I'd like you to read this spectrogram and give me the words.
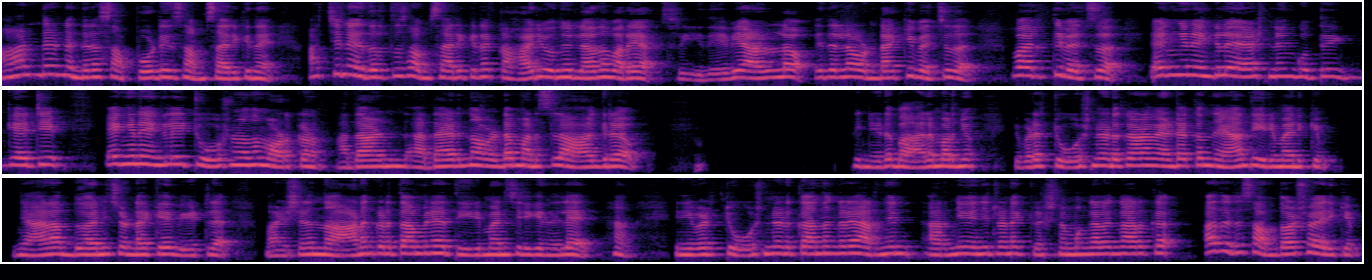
ആനന്ദൻ എന്തിനാ സപ്പോർട്ട് ചെയ്ത് സംസാരിക്കുന്നേ? അച്ഛനെ എതിർത്ത് സംസാരിക്കേണ്ട കാര്യമൊന്നും ഇല്ലാന്ന് പറയാ. ശ്രീദേവി ആണല്ലോ ഇതെല്ലാം ഉണ്ടാക്കി വെച്ചത് വരുത്തി വെച്ചത്. എങ്ങനെയെങ്കിലും ഏഷനെയും കുത്തി കയറ്റി എങ്ങനെയെങ്കിലും ഈ ട്യൂഷൻ ഒന്ന് മുടക്കണം. അതാണ് അതായിരുന്നു അവളുടെ മനസ്സിൽ ആഗ്രഹം. പിന്നീട് ബാലൻ പറഞ്ഞു ഇവിടെ ട്യൂഷൻ എടുക്കാൻ വേണ്ടൊക്കെ ഞാൻ തീരുമാനിക്കും. ഞാൻ അധ്വാനിച്ചുണ്ടാക്കിയ വീട്ടിൽ. മനുഷ്യനെ നാണം കെടുത്താൻ പിന്നെ തീരുമാനിച്ചിരിക്കുന്നില്ലേ ഇനി ഇവിടെ ട്യൂഷൻ എടുക്കാന്നും കൂടെ അറിഞ്ഞ് അറിഞ്ഞു കഴിഞ്ഞിട്ടുണ്ടെങ്കിൽ കൃഷ്ണമംഗലംകാർക്ക് അതൊരു സന്തോഷമായിരിക്കും.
